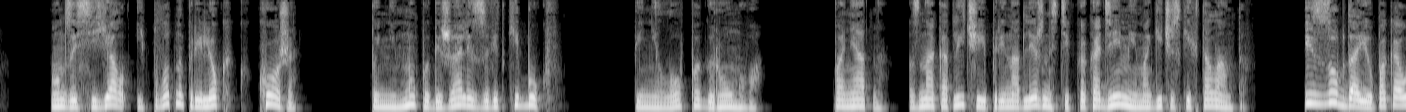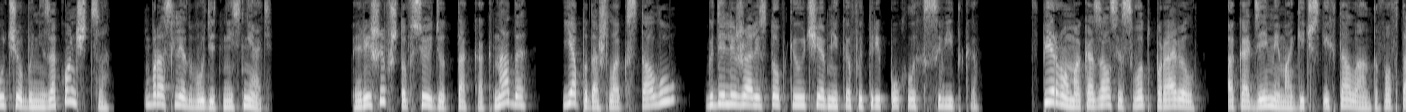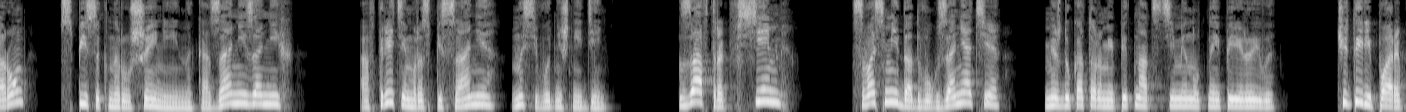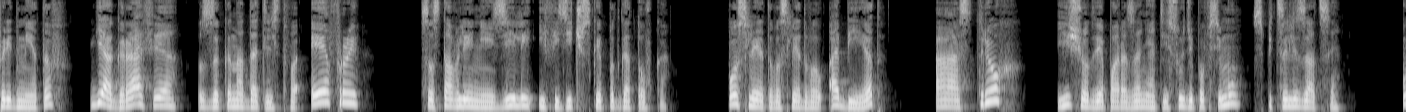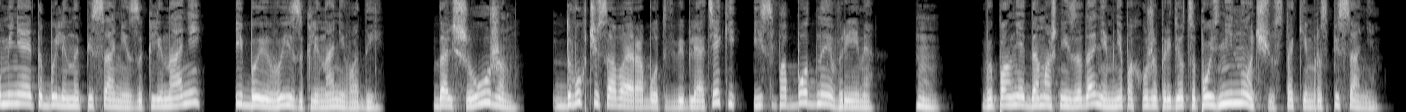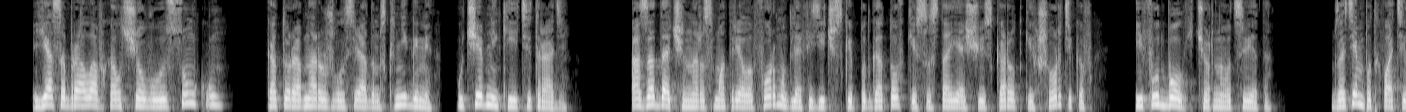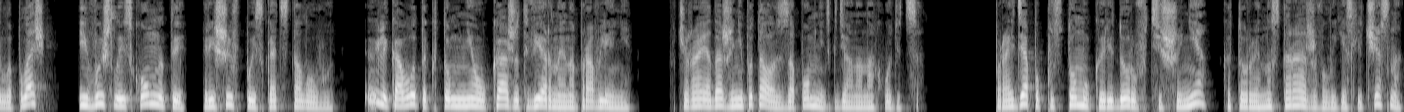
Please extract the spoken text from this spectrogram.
Он засиял и плотно прилег к коже. По нему побежали завитки букв. Пенелопа Громова. Понятно. Знак отличия и принадлежности к Академии магических талантов. Из зуб даю, пока учеба не закончится, браслет будет не снять. Решив, что все идет так, как надо, я подошла к столу, где лежали стопки учебников и три пухлых свитка. В первом оказался свод правил Академии магических талантов, во втором — список нарушений и наказаний за них, а в третьем — расписание на сегодняшний день. Завтрак в семь, с восьми до двух занятия, между которыми 15-минутные перерывы, четыре пары предметов, география, законодательство Эфры, составление зелий и физическая подготовка. После этого следовал обед, а с трех еще две пары занятий, судя по всему, специализация. У меня это были написание заклинаний и боевые заклинания воды. Дальше ужин, двухчасовая работа в библиотеке и свободное время. Хм, выполнять домашние задания мне, похоже, придется поздней ночью с таким расписанием. Я собрала в холщовую сумку, которая обнаружилась рядом с книгами, учебники и тетради. Озадаченно рассмотрела форму для физической подготовки, состоящую из коротких шортиков и футболки черного цвета. Затем подхватила плащ и вышла из комнаты, решив поискать столовую. Или кого-то, кто мне укажет верное направление. Вчера я даже не пыталась запомнить, где она находится. Пройдя по пустому коридору в тишине, которая настораживала, если честно,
